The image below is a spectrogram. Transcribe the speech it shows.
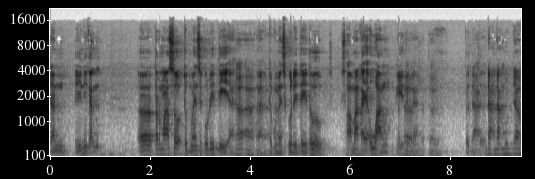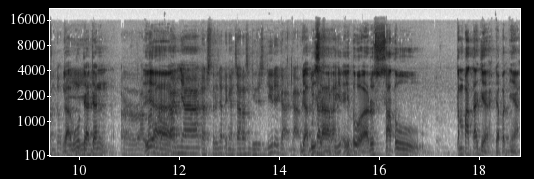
dan ini kan eh, termasuk dokumen security ya. Ya, eh, Nah, eh, dokumen security itu sama kayak uang Betul, gitu kan. Betul. Betul. Nggak, nggak mudah untuk Nggak mudah dan per, apa, Iya. banyak dan seterusnya dengan cara sendiri-sendiri nggak nggak nggak bisa. Itu. itu. harus satu tempat aja dapatnya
